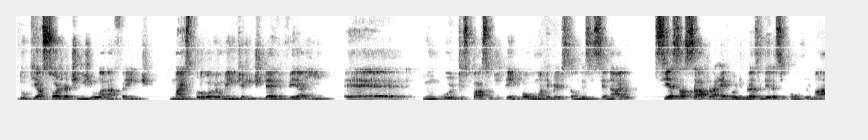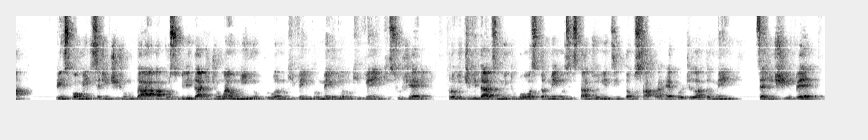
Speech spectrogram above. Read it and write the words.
do que a soja atingiu lá na frente, mas provavelmente a gente deve ver aí é, em um curto espaço de tempo alguma reversão desse cenário. Se essa safra recorde brasileira se confirmar, principalmente se a gente juntar a possibilidade de um El Ninho para o ano que vem, para o meio do ano que vem, que sugere produtividades muito boas também nos Estados Unidos, então safra recorde lá também. Se a gente tiver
